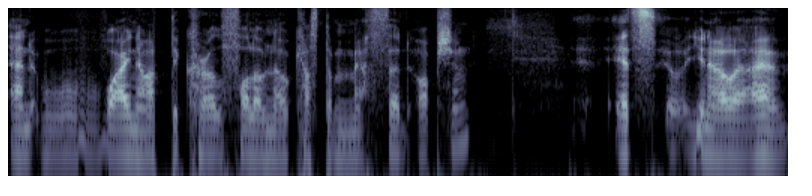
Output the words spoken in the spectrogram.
and why not the curl follow no custom method option? It's, you know, I've,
